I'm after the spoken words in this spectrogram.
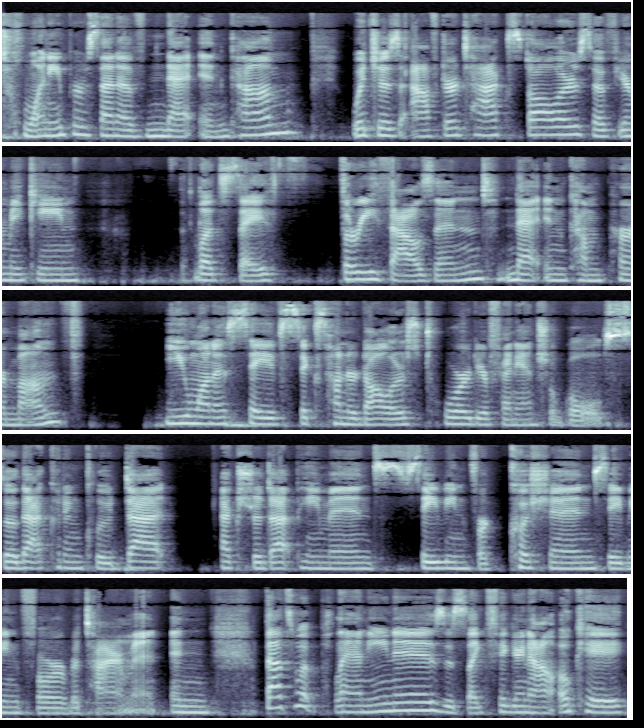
20% of net income, which is after tax dollars. So if you're making, let's say, 3000 net income per month, you want to save $600 toward your financial goals. So that could include debt, extra debt payments, saving for cushion, saving for retirement. And that's what planning is. It's like figuring out, okay,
